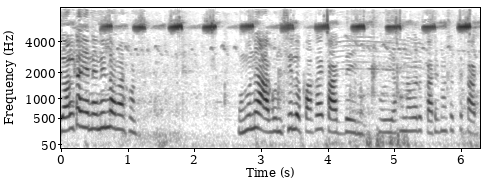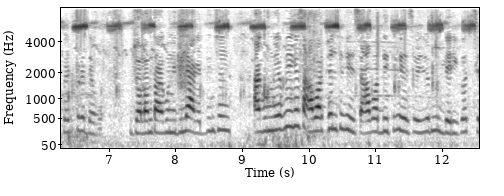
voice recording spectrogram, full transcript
জলটা এনে নিলাম এখন। উনুনে আগুন ছিল, পাকায় কাঠ দেয়নি ওই এখন আবার কাঠের মাছ মাছের কাঠ বের করে দেবো। জ্বলন্ত আগুনে দিলে আগের দিন সেই আগুন নিয়ে হয়ে গেছে, আবার ফেলতে হয়েছে, আবার দিতে হয়েছে, ওই জন্য দেরি করছে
